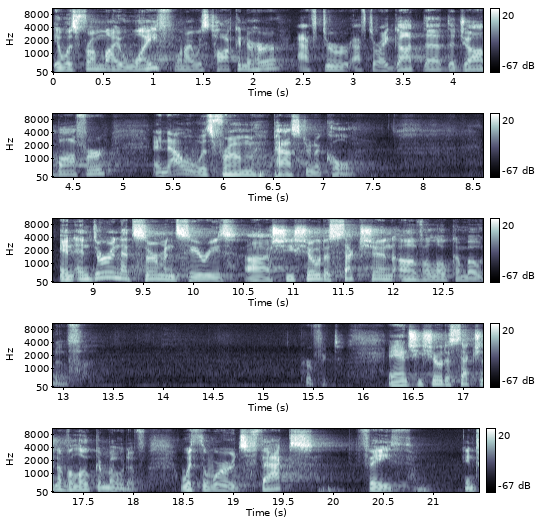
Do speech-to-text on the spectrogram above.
It was from my wife when I was talking to her after, after I got the, the job offer. And now it was from Pastor Nicole. And, and during that sermon series, uh, she showed a section of a locomotive. Perfect. And she showed a section of a locomotive with the words facts, faith, and,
